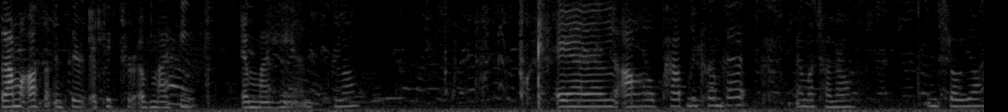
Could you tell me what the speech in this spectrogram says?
But I'm gonna also insert a picture of my feet and my hands, you know? And I'll probably come back and let y'all know and show y'all.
